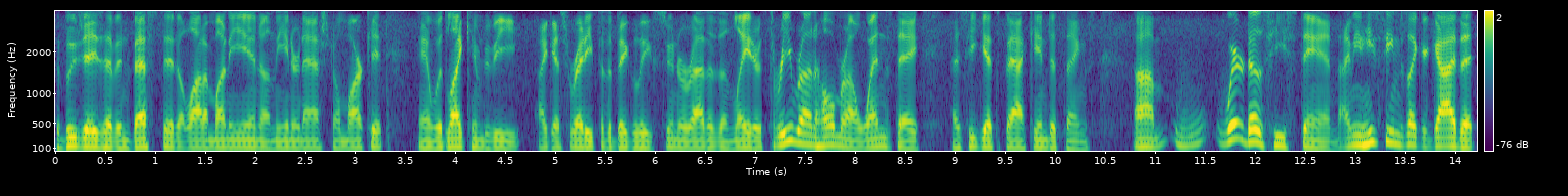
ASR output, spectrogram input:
the Blue Jays have invested a lot of money in on the international market and would like him to be, I guess, ready for the big leagues sooner rather than later. Three-run homer on Wednesday as he gets back into things. Um, where does he stand? I mean, he seems like a guy that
